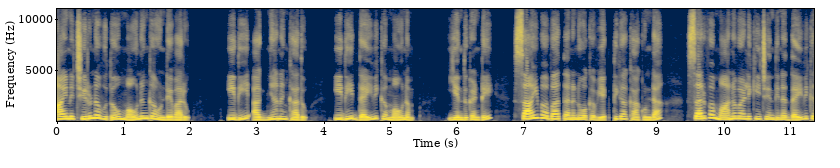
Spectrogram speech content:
ఆయన చిరునవ్వుతో మౌనంగా ఉండేవారు. ఇది అజ్ఞానం కాదు ఇది దైవిక మౌనం. ఎందుకంటే సాయిబాబా తనను ఒక వ్యక్తిగా కాకుండా సర్వ మానవాళికి చెందిన దైవిక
